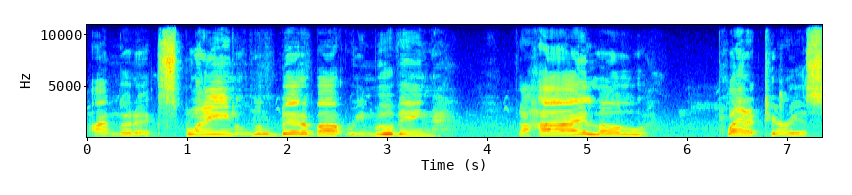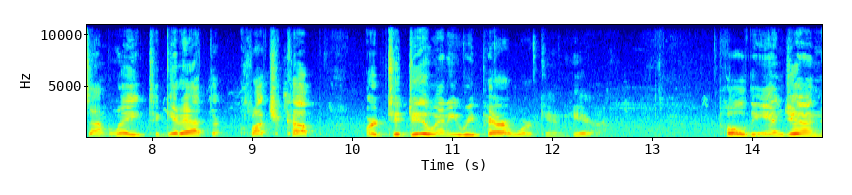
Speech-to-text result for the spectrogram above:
I'm going to explain a little bit about removing the high-low planetary assembly to get at the clutch cup or to do any repair work in here. Pull the engine,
